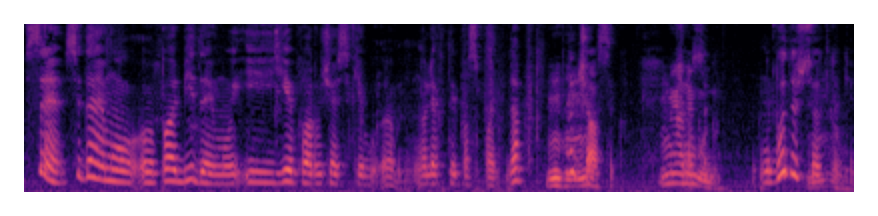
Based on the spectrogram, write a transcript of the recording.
Все, сідаємо, е, пообідаємо і є пару часиків е, лягти поспати, да? Ну, часик. Ну я не буду. Не будеш все-таки?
